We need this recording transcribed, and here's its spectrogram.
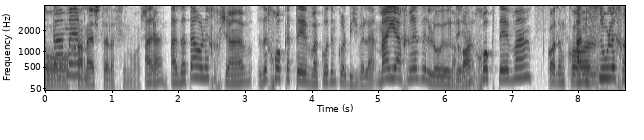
אותם. אה, 5,000 ראש, אז- כן. אז אתה הולך עכשיו, זה חוק הטבע, קודם כל בשביל... מה יהיה אחרי זה? לא יודע. נכון. חוק טבע, קודם כל, אנסו לך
